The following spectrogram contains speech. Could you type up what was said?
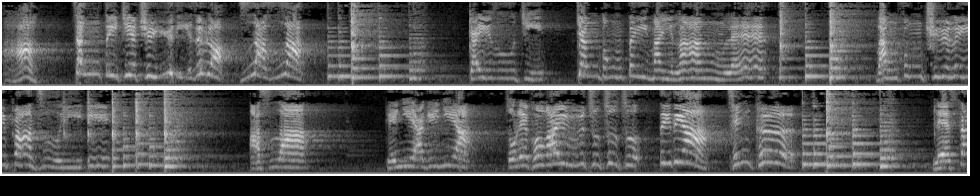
啊！真的解去玉帝人了，是啊是啊。该日间江东对麦郎来，晚风去来把子言。啊是啊，给你啊给你啊，做了颗外语吃吃吃，对的呀，请客。来上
